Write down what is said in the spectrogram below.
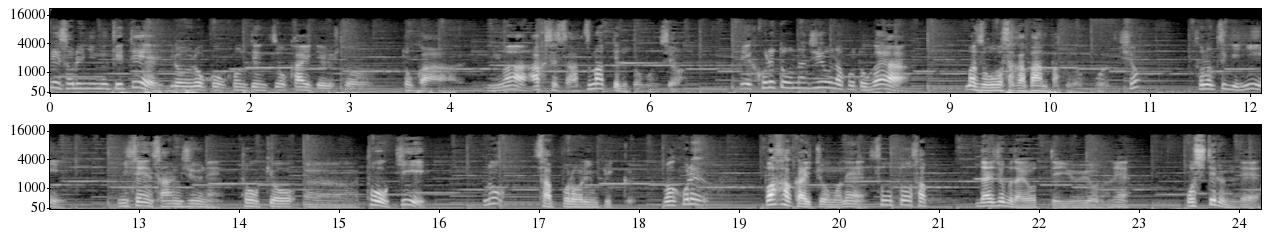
で、それに向けていろいろこうコンテンツを書いてる人とかにはアクセス集まってると思うんですよ。で、これと同じようなことが、まず大阪万博で起こるでしょその次に2030年東京、冬季の札幌オリンピック。まあこれ、バッハ会長もね、相当さ大丈夫だよっていうようなね、押してるんで、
